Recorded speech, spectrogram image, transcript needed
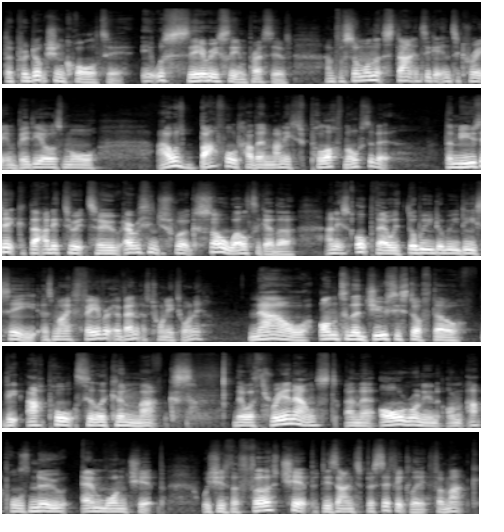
The production quality, it was seriously impressive and for someone that's starting to get into creating videos more, I was baffled how they managed to pull off most of it. The music that added to it too, everything just works so well together and it's up there with WWDC as my favourite event of 2020. Now, on to the juicy stuff though, the Apple Silicon Macs. There were three announced and they're all running on Apple's new M1 chip, which is the first chip designed specifically for Mac.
